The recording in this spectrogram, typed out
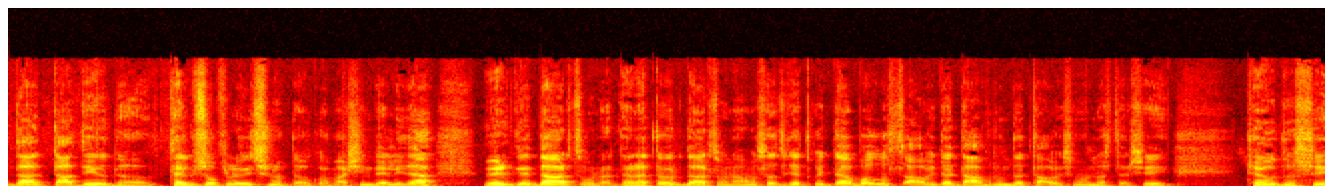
დადიოდა თელესოფლიო იცნობდა უკვე მაშინდელი და ვერ დაარწმუნა და რატო ვერ დაარწმუნა? ამასაც გეტყვით და ბოლოს წავიდა დაბრუნდა თავის მონასტერში თეოდოსი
